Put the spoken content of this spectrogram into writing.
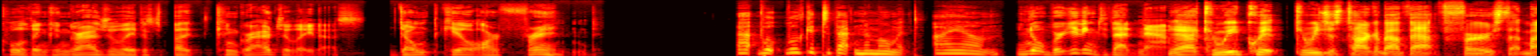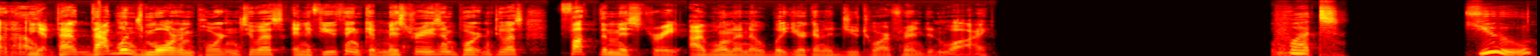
Cool, then congratulate us, but congratulate us. Don't kill our friend. Uh, we'll we'll get to that in a moment. I um No, we're getting to that now. Yeah, can we quit? Can we just talk about that first? That might help. Yeah, that that one's more important to us. And if you think a mystery is important to us, fuck the mystery. I want to know what you're gonna do to our friend and why. what you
